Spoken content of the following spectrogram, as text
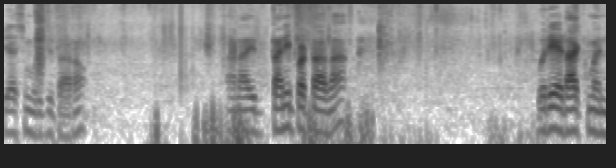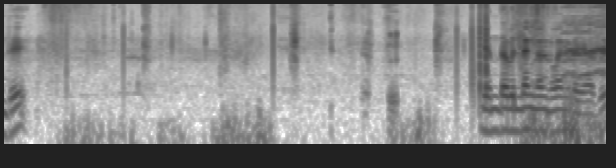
பேசி முடிச்சு தரோம். ஆனால் இது தனிப்பட்டா தான். ஒரே டாக்குமெண்ட்டு எந்த வில்லங்கங்களும் கிடையாது.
